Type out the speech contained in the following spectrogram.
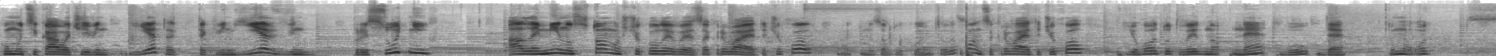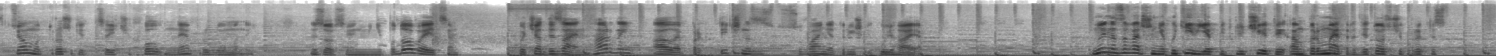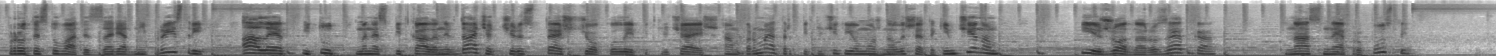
кому цікаво, чи він є, так, так він є, він присутній. Але мінус в тому, що коли ви закриваєте чохол, давайте ми заблокуємо телефон, закриваєте чохол, його тут видно не буде. Тому от в цьому трошки цей чехол не продуманий. Не зовсім він мені подобається. Хоча дизайн гарний, але практичне застосування трішки кульгає. Ну і на завершення хотів я підключити амперметр для того, щоб протес- протестувати зарядний пристрій. Але і тут мене спіткала невдача через те, що коли підключаєш амперметр, підключити його можна лише таким чином, і жодна розетка нас не пропустить.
